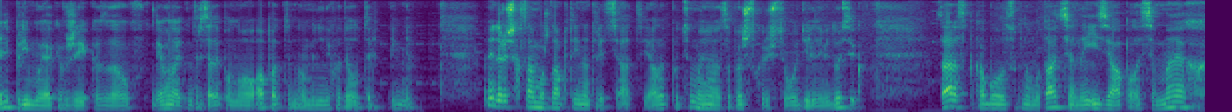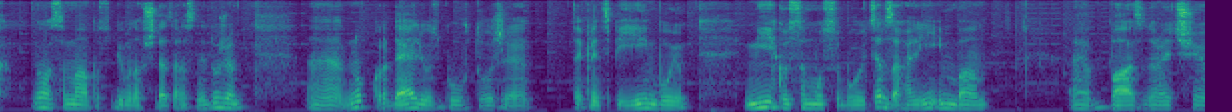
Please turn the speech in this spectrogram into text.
Ель Прімо, як я вже і казав. Його навіть на 30 планував апати, але мені не вистачило терпіння. Ну і, до речі, само можна апати і на 30, але по цьому я запишу, скоріш всього, отдільний відосик. Зараз, поки була супна мутація, на Ізі апалася мех. Ну, а сама по собі вона в ШД зараз не дуже. Е, ну, Корделіус був теж, та й в принципі є імбою. Міко, само собою, це взагалі імба. Е, Баз, до речі,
